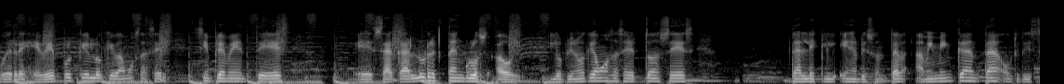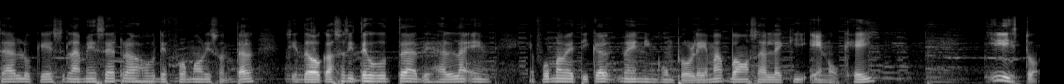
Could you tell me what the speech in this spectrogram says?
o RGB porque lo que vamos a hacer simplemente es eh, sacar los rectángulos audio. Y lo primero que vamos a hacer entonces es darle clic en horizontal. A mí me encanta utilizar lo que es la mesa de trabajo de forma horizontal. Si en dado caso si te gusta dejarla en, en forma vertical no hay ningún problema. Vamos a darle aquí en ok. Y listo.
